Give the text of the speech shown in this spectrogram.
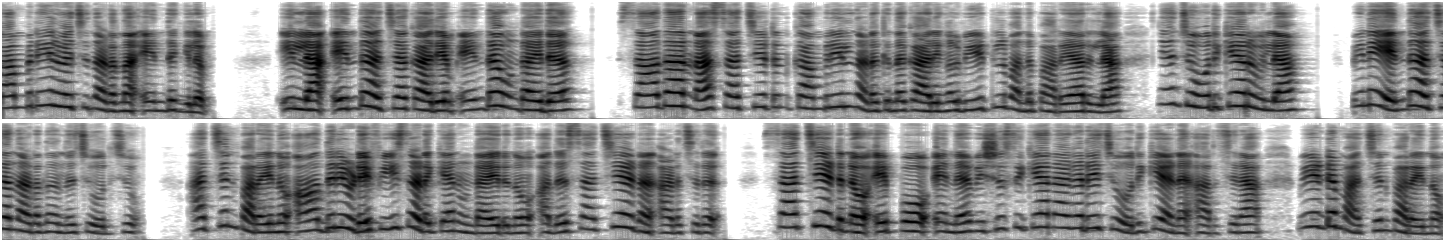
കമ്പനിയിൽ വെച്ച് നടന്ന എന്തെങ്കിലും? ഇല്ല. എന്താ അച്ഛാ കാര്യം? എന്താ ഉണ്ടായത്? സാധാരണ സച്ചിയേട്ടൻ കമ്പനിയിൽ നടക്കുന്ന കാര്യങ്ങൾ വീട്ടിൽ വന്ന് പറയാറില്ല. ഞാൻ ചോദിക്കാറുമില്ല. പിന്നെ എന്താ അച്ഛാ നടന്നതെന്ന് ചോദിച്ചു? അച്ഛൻ പറയുന്നു ആതിരയുടെ ഫീസ് അടയ്ക്കാനുണ്ടായിരുന്നു. അത് സച്ചിയേട്ടൻ അടച്ചത്. സച്ചിയേട്ടനോ എപ്പോ എന്ന് വിശ്വസിക്കാനാകാതെ ചോദിക്കുകയാണ് അർച്ചന. വീണ്ടും അച്ഛൻ പറയുന്നു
